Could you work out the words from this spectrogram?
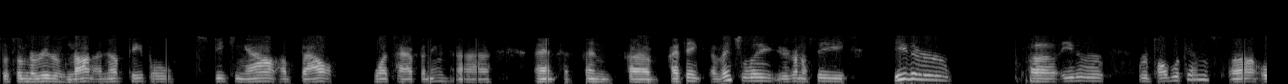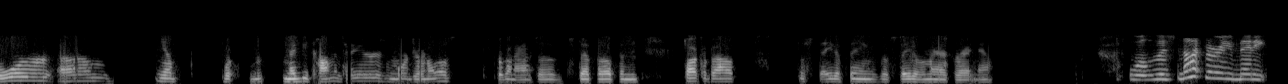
for some of the reasons, not enough people speaking out about what's happening, uh, and and uh, I think eventually you're going to see either uh, either Republicans uh, or um, you know maybe commentators and more journalists are going to have to step up and talk about the state of things, the state of America right now. Well, there's not very many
